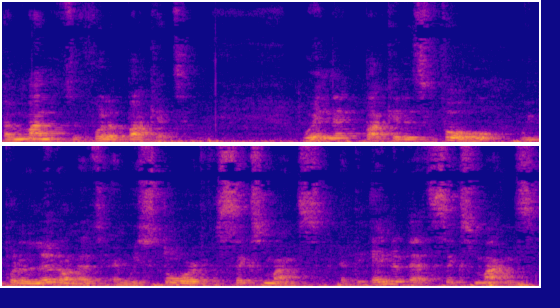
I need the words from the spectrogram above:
a month to fill a bucket. When that bucket is full, we put a lid on it and we store it for six months. At the end of that six months,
